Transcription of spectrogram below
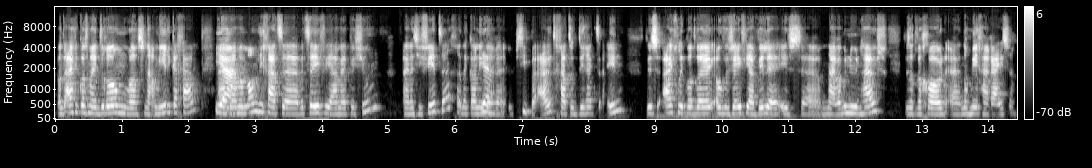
Want eigenlijk was mijn droom was naar Amerika gaan. Ja. Eh, mijn man die gaat eh, met zeven jaar met pensioen. En dan is hij 40. En dan kan hij Ja. er eh, in principe uit. Gaat ook direct in. Dus eigenlijk wat wij over zeven jaar willen is... nou, we hebben nu een huis. Dus dat we gewoon nog meer gaan reizen.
